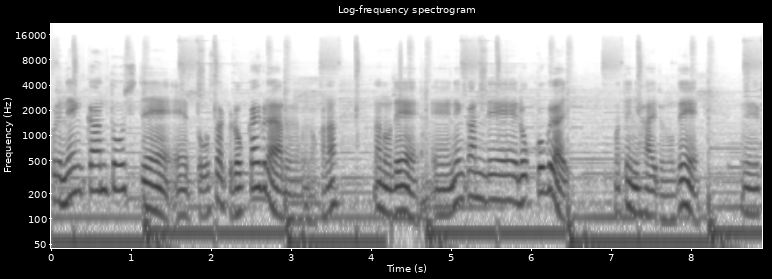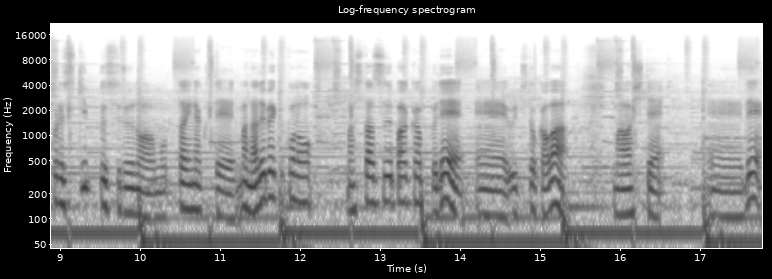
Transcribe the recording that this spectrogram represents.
これ年間通して、えー、っとおそらく6回ぐらいあるのかな。なので、えー、年間で6個ぐらい、ま手に入るので、えー、これスキップするのはもったいなくて、まあ、なるべくこのマスタースーパーカップで、えー、うちとかは回して、え、で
